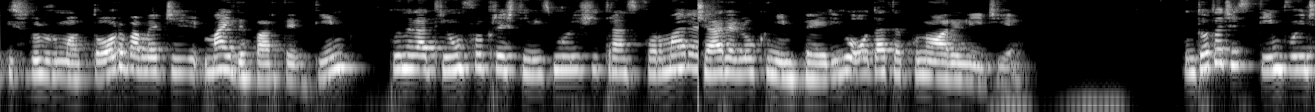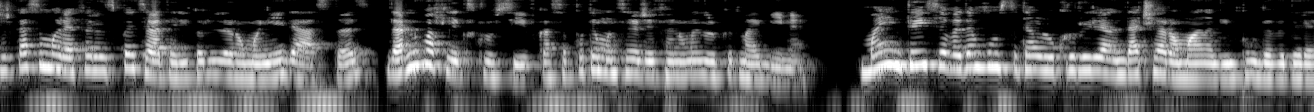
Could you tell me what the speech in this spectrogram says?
Episodul următor va merge mai departe în timp, până la triumful creștinismului și transformarea ce are loc în Imperiu odată cu noua religie. În tot acest timp voi încerca să mă refer în speță la teritoriile României de astăzi, dar nu va fi exclusiv ca să putem înțelege fenomenul cât mai bine. Mai întâi să vedem cum stăteau lucrurile în Dacia romană din punct de vedere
